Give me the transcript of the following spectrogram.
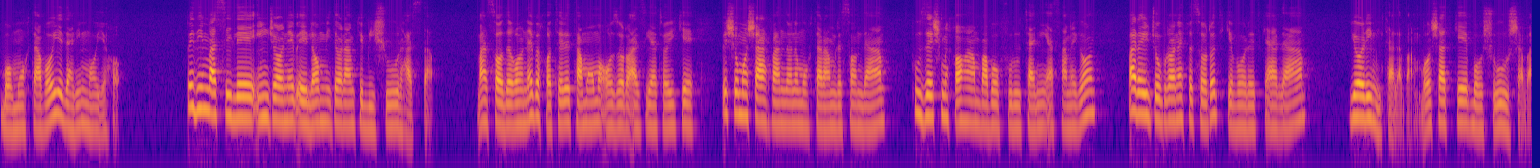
با محتوای در این مایه ها بدین وسیله این جانب اعلام می دارم که بیشور هستم. من صادقانه به خاطر تمام آزار و اذیت هایی که به شما شهروندان محترم رساندم پوزش می‌خواهم و با فروتنی از همگان برای جبران خساراتی که وارد کردم یاری میطلبم. باشد که با شعور شوم.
